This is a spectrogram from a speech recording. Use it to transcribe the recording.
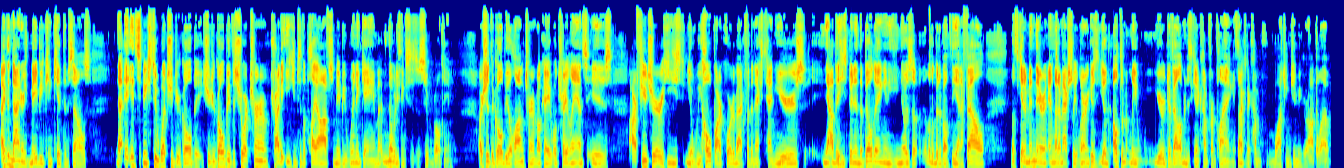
I think the Niners maybe can kid themselves. Now, it, it speaks to what should your goal be? Should your goal be the short term, try to eke into the playoffs, maybe win a game? Nobody thinks this is a Super Bowl team. Or should the goal be the long term? Okay, well, Trey Lance is our future. He's, you know, we hope our quarterback for the next 10 years. Now that he's been in the building and he knows a, little bit about the NFL, let's get him in there and let him actually learn. Because, you know, ultimately your development is going to come from playing. It's not going to come from watching Jimmy Garoppolo.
